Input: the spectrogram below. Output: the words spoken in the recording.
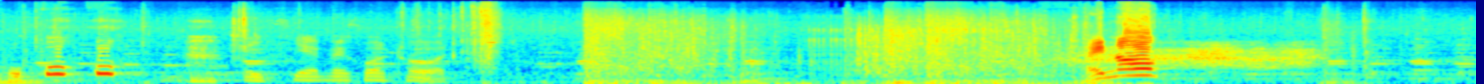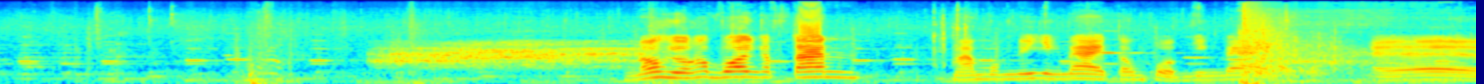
โอ้โหไอ้เทียไม่โคตรโหดไอ้นก นกอยู่ข้างบนกัปตัน มามุมนี้ยิงได้ตรงผมยิงได้ เออ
